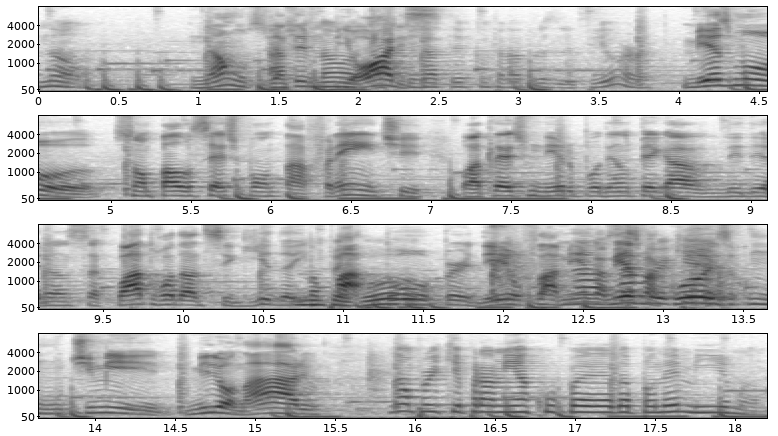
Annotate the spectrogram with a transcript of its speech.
Não. Não? Já acho teve não, piores? já teve campeonato brasileiro pior. Mesmo São Paulo 7 pontos na frente, o Atlético Mineiro podendo pegar a liderança quatro rodadas seguidas, Não empatou, pegou. perdeu. O Flamengo Não, a mesma coisa, com um time milionário. Não, porque pra mim a culpa é da pandemia, mano.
